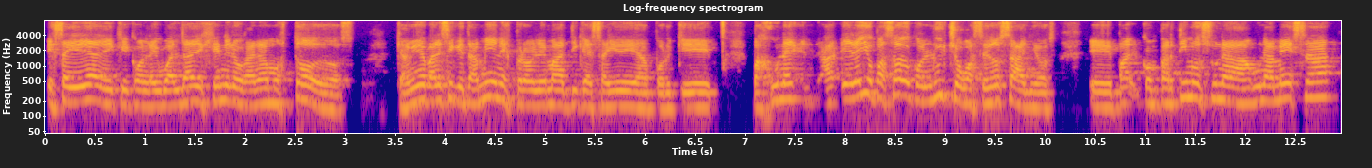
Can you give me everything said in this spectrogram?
esa idea de que con la igualdad de género ganamos todos que a mí me parece que también es problemática esa idea, porque bajo una, el año pasado con Lucho o hace dos años, eh, compartimos una, mesa,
